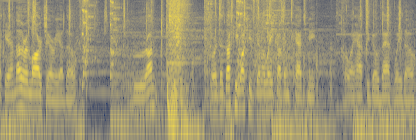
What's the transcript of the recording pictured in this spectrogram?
Okay, another large area though. Run! Or the Ducky Wucky's gonna wake up and catch me. Oh, I have to go that way though.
